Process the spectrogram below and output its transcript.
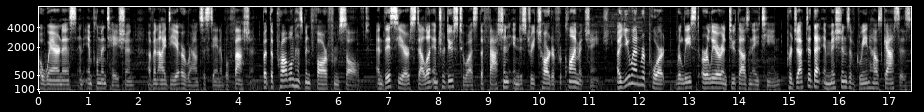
awareness, and implementation of an idea around sustainable fashion. But the problem has been far from solved. And this year, Stella introduced to us the Fashion Industry Charter for Climate Change. A UN report released earlier in 2018 projected that emissions of greenhouse gases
